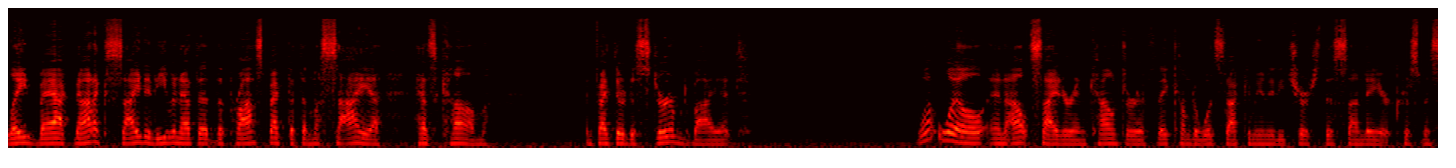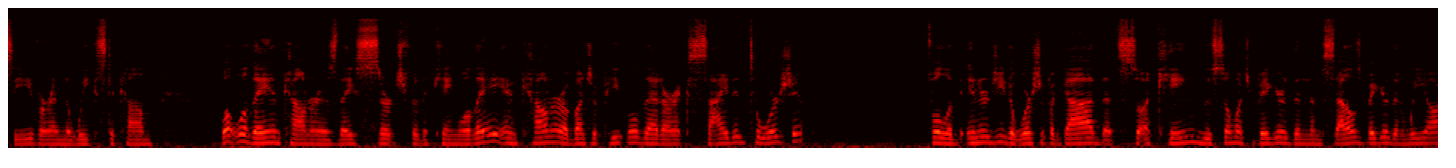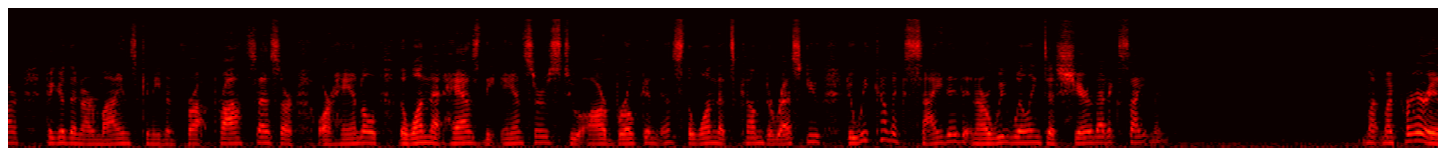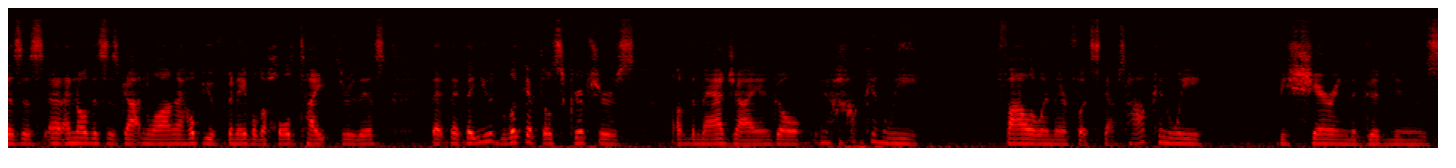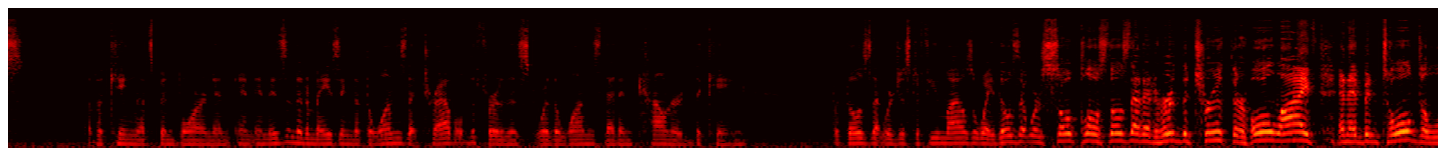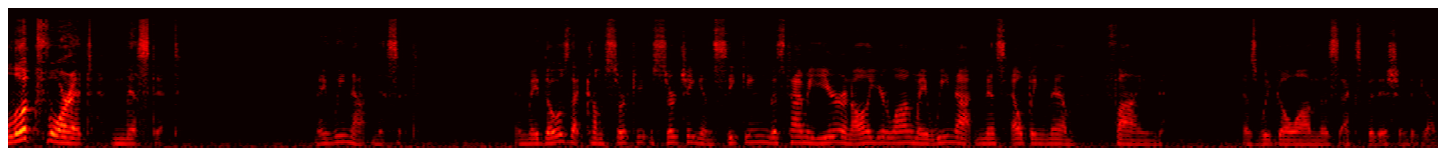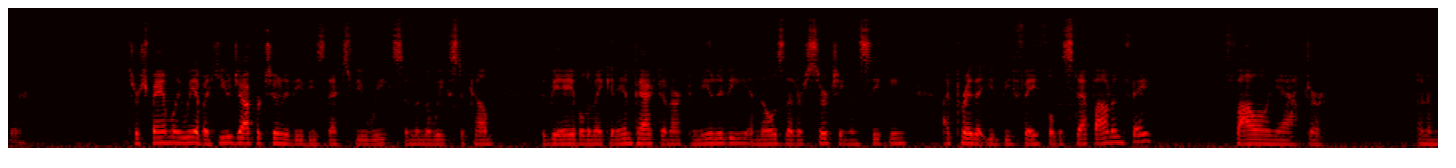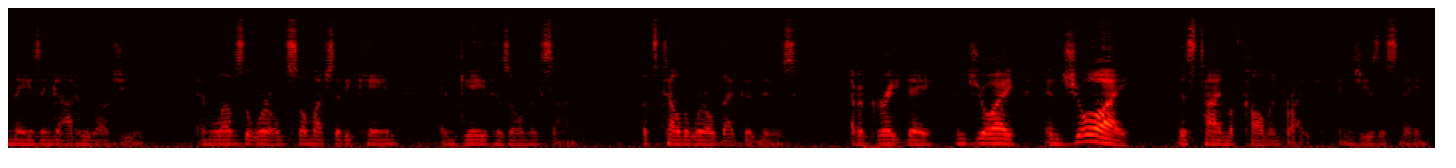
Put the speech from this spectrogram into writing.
laid back, not excited even at the, the prospect that the Messiah has come. In fact, they're disturbed by it. What will an outsider encounter if they come to Woodstock Community Church this Sunday or Christmas Eve or in the weeks to come? What will they encounter as they search for the King? Will they encounter a bunch of people that are excited to worship? Full of energy to worship a God that's a king who's so much bigger than themselves, bigger than we are, bigger than our minds can even process or, or handle, the one that has the answers to our brokenness, the one that's come to rescue. Do we come excited and are we willing to share that excitement? My, my prayer is, is uh, I know this has gotten long. I hope you've been able to hold tight through this, that, that, that you'd look at those scriptures of the Magi and go, you know, how can we follow in their footsteps? How can we be sharing the good news of a king that's been born? And, and, and isn't it amazing that the ones that traveled the furthest were the ones that encountered the king? But those that were just a few miles away, those that were so close, those that had heard the truth their whole life and had been told to look for it, missed it. May we not miss it. And may those that come searching and seeking this time of year and all year long, may we not miss helping them find as we go on this expedition together. Church family, we have a huge opportunity these next few weeks and in the weeks to come to be able to make an impact in our community and those that are searching and seeking. I pray that you'd be faithful to step out in faith, following after an amazing God who loves you and loves the world so much that he came and gave his only son. Let's tell the world that good news. Have a great day. Enjoy, enjoy this time of calm and bright. In Jesus' name.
